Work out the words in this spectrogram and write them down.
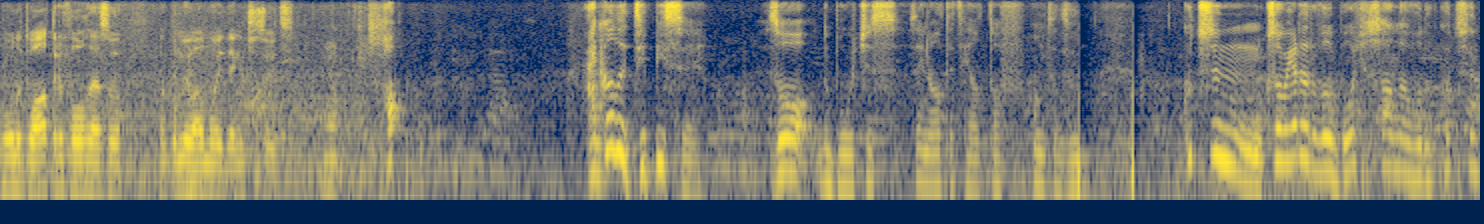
gewoon het water volgt en zo, dan kom je wel mooie dingetjes uit. Enkel de typische. Zo, de bootjes zijn altijd heel tof om te doen. Koetsen, ik zou eerder voor de bootjes gaan dan voor de koetsen.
